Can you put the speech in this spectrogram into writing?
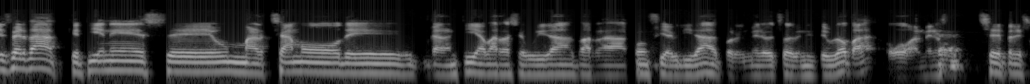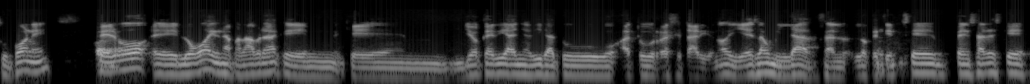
es verdad que tienes eh, un marchamo de garantía barra seguridad barra confiabilidad por el mero hecho de venir de Europa, o al menos se presupone, pero eh, luego hay una palabra que, yo quería añadir a tu, a tu recetario, ¿no? Y es la humildad. O sea, lo que tienes que pensar es que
